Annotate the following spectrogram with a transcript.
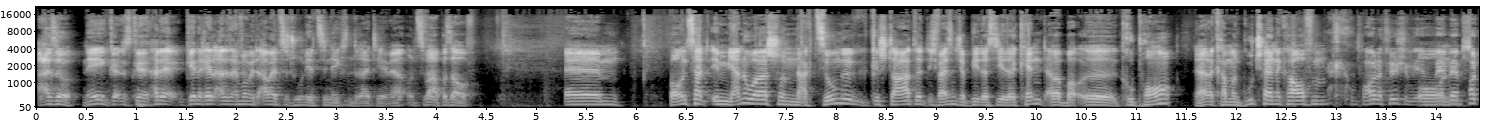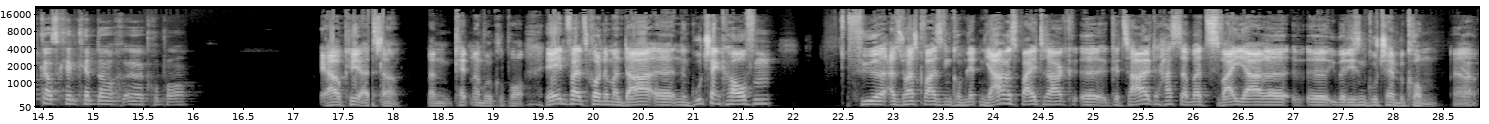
Also, nee, das hat ja generell alles einfach mit Arbeit zu tun, jetzt die nächsten drei Themen, ja. Und zwar, pass auf. Ähm, bei uns hat im Januar schon eine Aktion ge gestartet. Ich weiß nicht, ob ihr das jeder kennt, aber bei, äh, Groupon, ja, da kann man Gutscheine kaufen. Ach, Coupon, natürlich. Wer, wer, wer Podcast kennt, kennt auch äh, Coupon. Ja, okay, alles klar. Dann kennt man wohl Coupon. Ja, jedenfalls konnte man da äh, einen Gutschein kaufen für, also du hast quasi den kompletten Jahresbeitrag äh, gezahlt, hast aber zwei Jahre äh, über diesen Gutschein bekommen. Ja. Ja.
